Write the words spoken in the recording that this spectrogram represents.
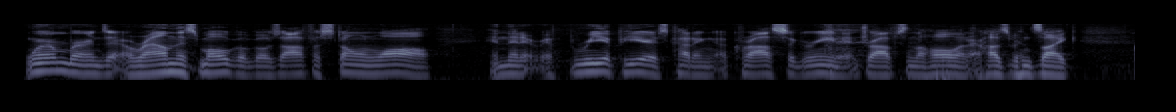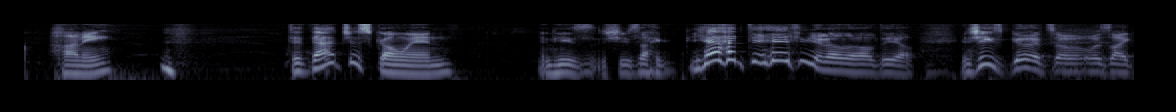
worm burns it around this mogul, goes off a stone wall, and then it reappears cutting across the green. It drops in the hole, and her husband's like, "Honey, did that just go in?" And he's, she's like, "Yeah, it did." You know the whole deal. And she's good, so it was like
